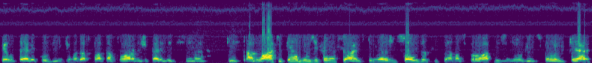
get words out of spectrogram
pelo Telecovid, uma das plataformas de telemedicina que está no ar, que tem alguns diferenciais. Primeiro, a gente só usa sistemas próprios desenvolvidos pela WeCare,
